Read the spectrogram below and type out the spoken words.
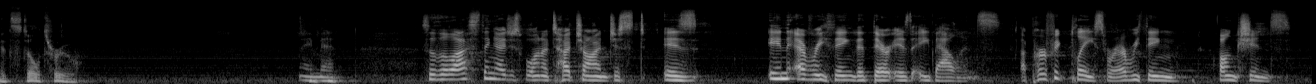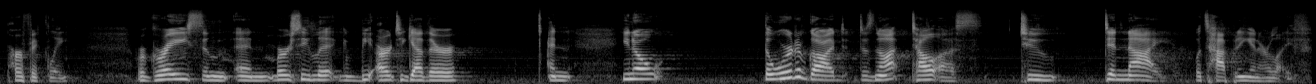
It's still true. Amen. So, the last thing I just want to touch on just is in everything that there is a balance, a perfect place where everything functions perfectly, where grace and, and mercy lit be, are together. And, you know, the Word of God does not tell us to deny what's happening in our life.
